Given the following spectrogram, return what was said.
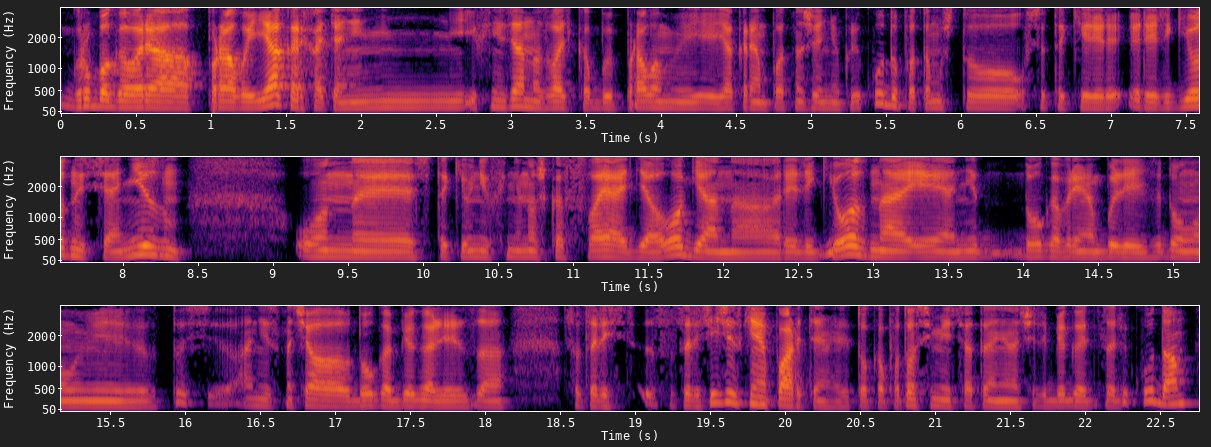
грубо говоря, правый якорь, хотя они, их нельзя назвать как бы правым якорем по отношению к Ликуду, потому что все-таки религиозный сионизм, он э, все-таки у них немножко своя идеология, она религиозная, и они долгое время были ведомыми, то есть они сначала долго бегали за социали... социалистическими партиями, только потом в 70-е они начали бегать за Ликудом,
